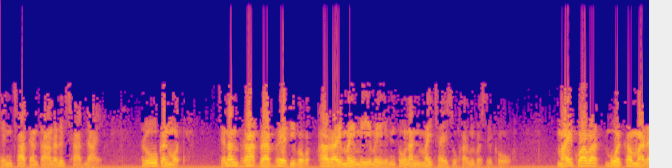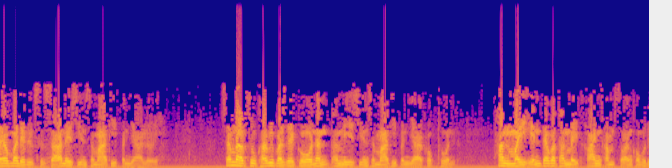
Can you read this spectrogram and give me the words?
เห็นชาติต่างๆระลึกชาติได้ รู้กันหมด ฉะนั้นพระประเภทที่บอกอะไรไม่มีไม่เห็นพวกนั้นไม่ใช่สุขวิปัสสโก หมายความว่าบวชเข้ามาแล้วไม่ได้ศึกษาในศีลสมาธิปัญญาเลย สำหรับสุขวิปัสสโกนั่นท่านมีศีลสมาธิปัญญาครบถ้วน ท่านไม่เห็นแต่ว่าท่านไม่ค้านคำสอนของพระพุทธ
